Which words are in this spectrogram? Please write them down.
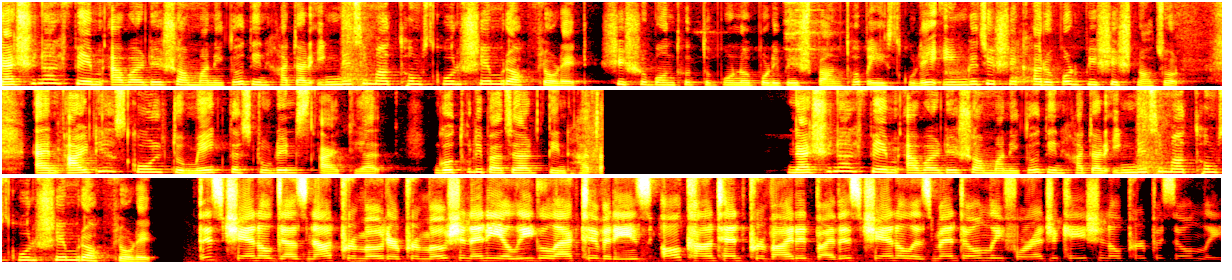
National fame অ্যাওয়ার্ডে সম্মানিত দিনহাটার ইংরেজি মাধ্যম স্কুল শেমরক ফ্লোরেট, শিশু বন্ধুত্বপূর্ণ পরিবেশ বান্ধব এই স্কুলে ইংরেজি শেখার ওপর বিশেষ নজর an idea school to make the students ideal Gothuli Bazar, Dinhata national fame অ্যাওয়ার্ডে সম্মানিত দিনহাটার ইংরেজি মাধ্যম school Shamrock Floret This channel does not promote or promotion any illegal activities. All content provided by this channel is meant only for educational purpose only.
